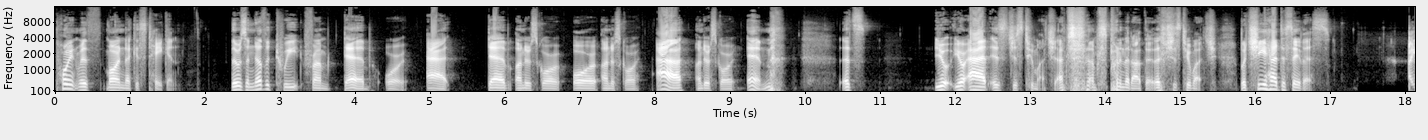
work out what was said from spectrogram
point with Martinook is taken. There was another tweet from Deb or at Deb underscore or underscore a underscore m. That's your your ad is just too much. I'm just I'm just putting that out there. That's just too much. But she had to say this. I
